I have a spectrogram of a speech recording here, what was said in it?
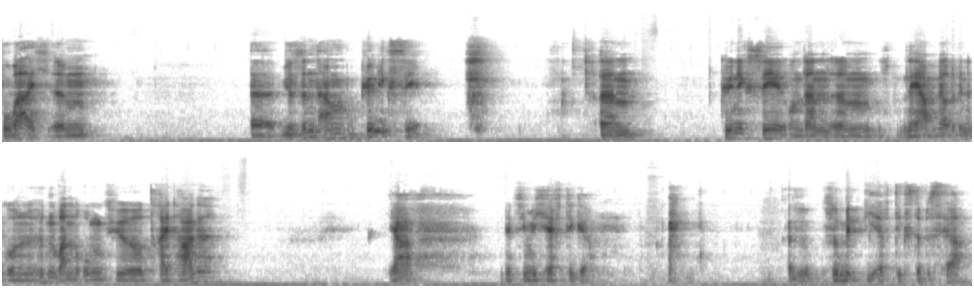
wo war ich? Ähm, äh, wir sind am Königssee. Ähm, Königssee und dann, ähm, naja, mehr oder weniger eine Hüttenwanderung für drei Tage. Ja, eine ziemlich heftige. Also somit die heftigste bisher.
